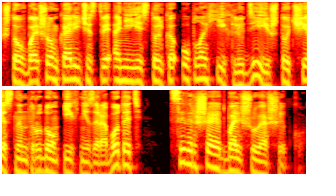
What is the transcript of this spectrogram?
что в большом количестве они есть только у плохих людей и что честным трудом их не заработать, совершают большую ошибку.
